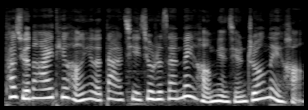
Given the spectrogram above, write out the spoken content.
他觉得 IT 行业的大气就是在内行面前装内行。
